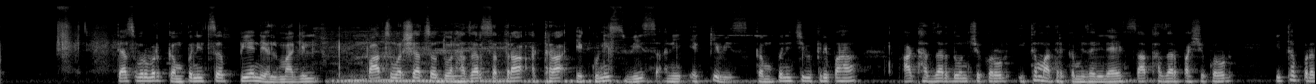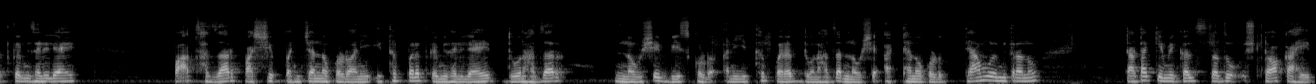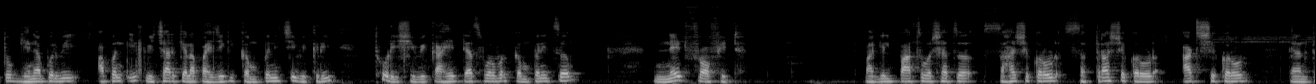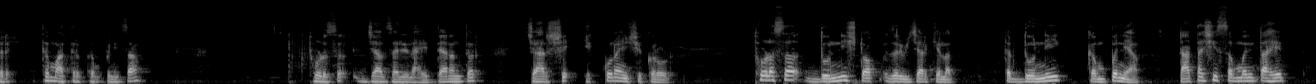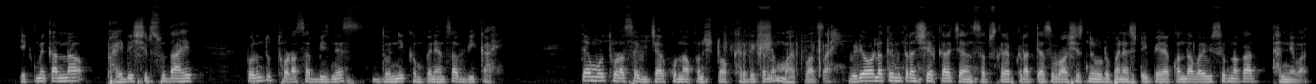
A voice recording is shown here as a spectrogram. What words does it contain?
त्याचबरोबर कंपनीचं पी एन एल मागील पाच वर्षाचं दोन हजार सतरा अठरा एकोणीस वीस आणि एकवीस कंपनीची विक्री पहा. आठ हजार दोनशे करोड इथं मात्र कमी झालेली आहे. सात हजार पाचशे करोड इथं परत कमी झालेली आहे. पाच हजार पाचशे पंच्याण्णव करोड आणि इथं परत कमी झालेली आहे. दोन हजार नऊशे वीस करोड आणि इथं परत दोन हजार नऊशे अठ्ठ्याण्णव करोड. त्यामुळे मित्रांनो टाटा केमिकल्सचा जो स्टॉक आहे तो घेण्यापूर्वी आपण एक विचार केला पाहिजे की कंपनीची विक्री थोडीशी विक आहे. त्याचबरोबर कंपनीचं नेट प्रॉफिट मागील पाच वर्षाचं सहाशे करोड सतराशे करोड आठशे करोड त्यानंतर इथं मात्र कंपनीचा थोडंसं जास्त झालेलं आहे. त्यानंतर चारशे एकोणऐंशी करोड. थोडासा दोन्ही स्टॉक जर विचार केला तर दोन्ही कंपन्या टाटाशी संबंधित आहेत एकमेकांना फायदेशीरसुद्धा आहेत परंतु थोडासा बिझनेस दोन्ही कंपन्यांचा वीक आहे. त्यामुळे थोडासा विचार करून आपण स्टॉक खरेदी करणं महत्त्वाचं आहे. व्हिडिओ आवडला तर मित्रांनो शेअर करा चॅनल सबस्क्राईब करा. त्याचबरोबर अशीच निवडून पाहण्यासाठी बेल दाबायला विसरू नका. धन्यवाद.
